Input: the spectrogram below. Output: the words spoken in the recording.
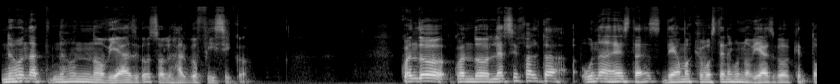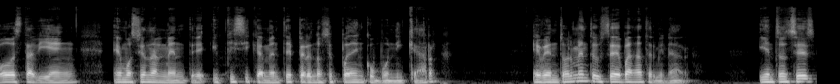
no es, no es un noviazgo, solo es algo físico. Cuando, cuando le hace falta una de estas, digamos que vos tenés un noviazgo, que todo está bien emocionalmente y físicamente, pero no se pueden comunicar, eventualmente ustedes van a terminar. Y entonces,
